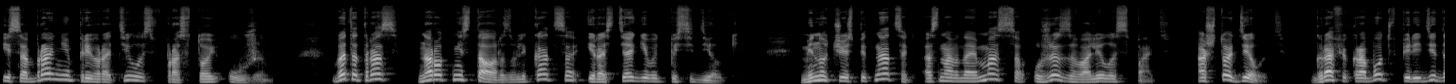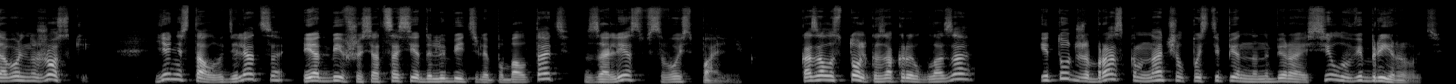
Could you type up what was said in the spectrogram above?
и собрание превратилось в простой ужин. В этот раз народ не стал развлекаться и растягивать посиделки. Минут через 15 основная масса уже завалилась спать. А что делать? График работ впереди довольно жесткий. Я не стал выделяться и, отбившись от соседа-любителя поболтать, залез в свой спальник. Казалось, только закрыл глаза, и тут же браском начал, постепенно набирая силу, вибрировать,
